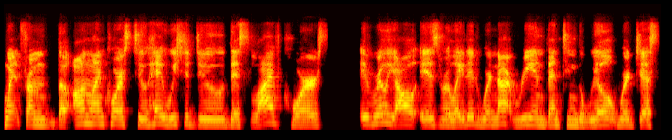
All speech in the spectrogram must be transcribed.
went from the online course to, hey, we should do this live course it really all is related. We're not reinventing the wheel. We're just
